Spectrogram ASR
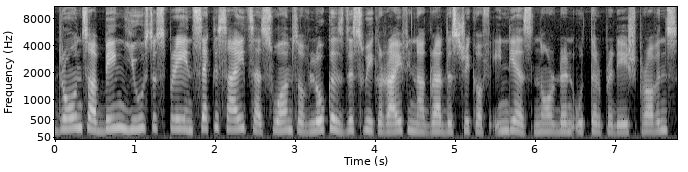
Drones are being used to spray insecticides as swarms of locusts this week arrived in Agra district of India's northern Uttar Pradesh province,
